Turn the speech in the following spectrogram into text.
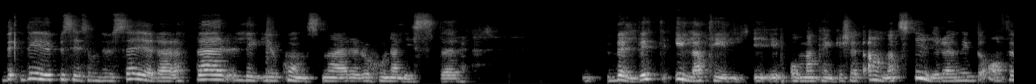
det, det är precis som du säger där, att där ligger ju konstnärer och journalister väldigt illa till i, om man tänker sig ett annat styre än idag. För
